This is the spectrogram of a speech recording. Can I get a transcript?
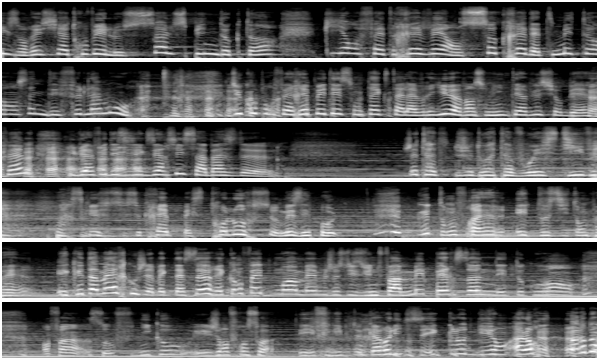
ils ont réussi à trouver le seul spin doctor qui, en fait, rêvait en secret d'être metteur en scène des Feux de l'amour. Du coup, pour faire répéter son texte à Lavrieux avant son interview sur BFM, il lui a fait des exercices à base de je, dois t'avouer, Steve, parce que ce secret pèse trop lourd sur mes épaules, que ton frère est aussi ton père, et que ta mère couche avec ta sœur, et qu'en fait, moi-même, je suis une femme, mais personne n'est au courant. Enfin, sauf Nico et Jean-François, et Philippe de Carolis et Claude Guéant. Alors, pardon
